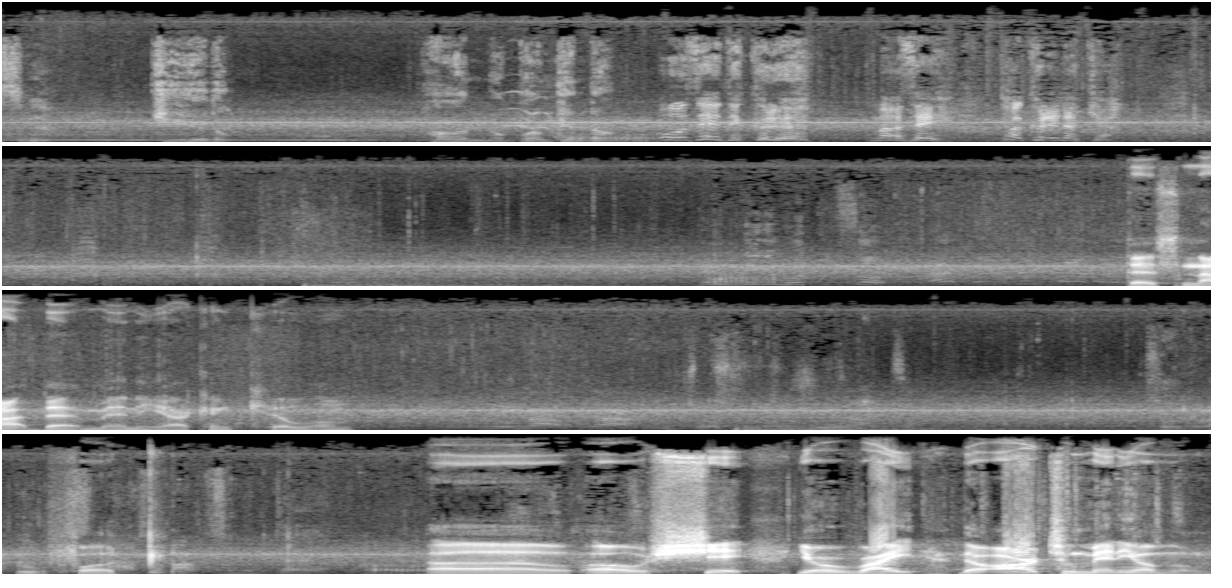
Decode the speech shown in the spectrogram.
私が騎兵だハーンの番犬だ大勢で来るまずい隠れなきゃ There's not that many. I can kill them. Ooh, fuck. Oh, oh shit. You're right. There are too many of them.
